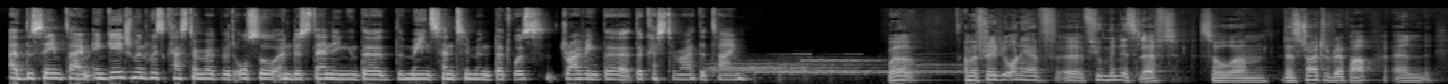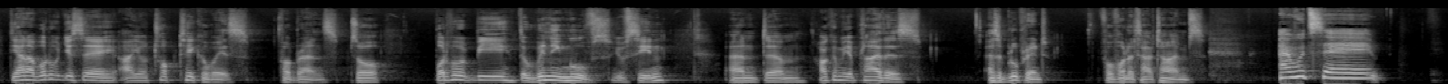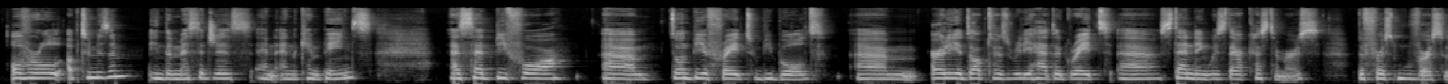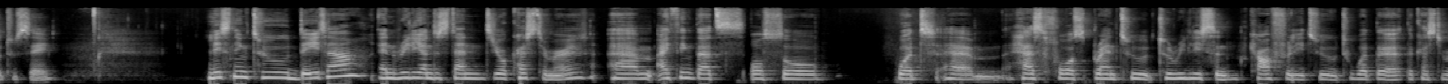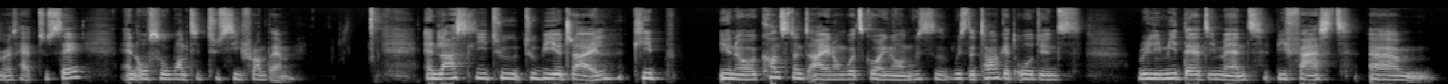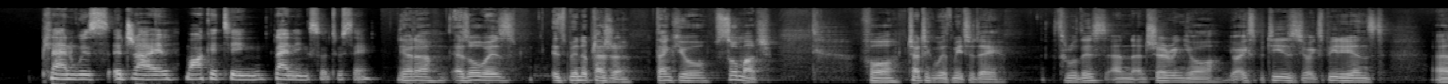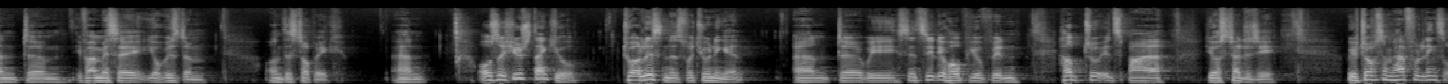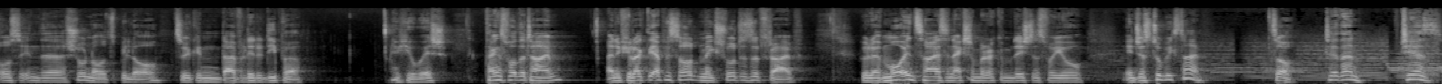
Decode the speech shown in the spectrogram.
at the same time engagement with customer, but also understanding the, the main sentiment that was driving the, the customer at the time. Well, I'm afraid we only have a few minutes left. So um, let's try to wrap up. And Diana, what would you say are your top takeaways for brands? So, what would be the winning moves you've seen? And um, how can we apply this as a blueprint for volatile times? I would say overall optimism in the messages and, and campaigns. As said before, um, don't be afraid to be bold. Um, early adopters really had a great uh, standing with their customers, the first movers, so to say. Listening to data and really understand your customers. Um, I think that's also what um, has forced brand to to really listen carefully to to what the the customers had to say and also wanted to see from them. And lastly, to to be agile, keep you know a constant eye on what's going on with with the target audience, really meet their demand, be fast, um, plan with agile marketing planning, so to say. Diana, as always, it's been a pleasure. Thank you so much for chatting with me today through this and, and sharing your, your expertise, your experience, and um, if I may say, your wisdom on this topic. And also, a huge thank you to our listeners for tuning in. And uh, we sincerely hope you've been helped to inspire your strategy. We've dropped some helpful links also in the show notes below, so you can dive a little deeper if you wish. Thanks for the time. And if you like the episode, make sure to subscribe. We'll have more insights and actionable recommendations for you in just two weeks' time. So, till then, cheers.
